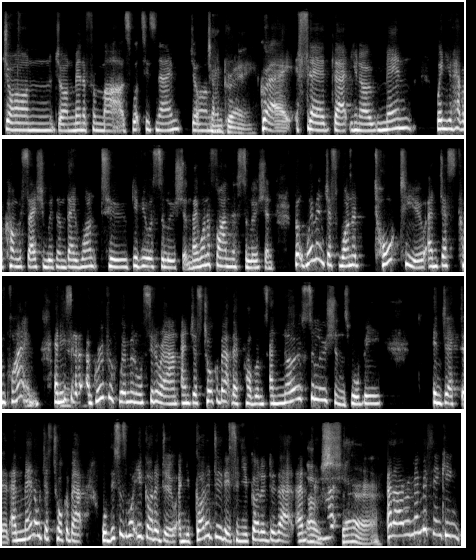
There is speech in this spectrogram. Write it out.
John John Men Are From Mars. What's his name? John John Gray. Gray said that you know men when you have a conversation with them, they want to give you a solution. They want to find the solution. But women just want to talk to you and just complain. And he yeah. said a group of women will sit around and just talk about their problems, and no solutions will be injected. And men will just talk about, well, this is what you've got to do, and you've got to do this, and you've got to do that. And, oh, and I, sure. And I remember thinking,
